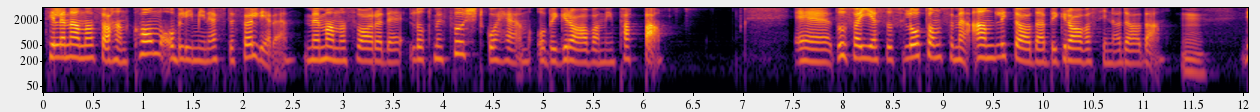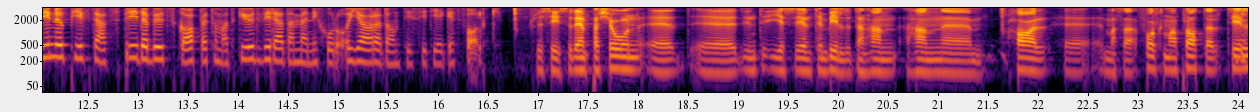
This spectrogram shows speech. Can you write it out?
Till en annan sa han, kom och bli min efterföljare. Men mannen svarade, låt mig först gå hem och begrava min pappa. Eh, då sa Jesus, låt dem som är andligt döda begrava sina döda. Mm. Din uppgift är att sprida budskapet om att Gud vill rädda människor och göra dem till sitt eget folk. Precis, så det är en person, eh, eh, inte, Jesus ger inte en bild, utan han, han eh, har eh, en massa folk som han pratar till.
